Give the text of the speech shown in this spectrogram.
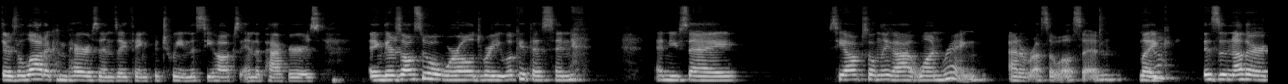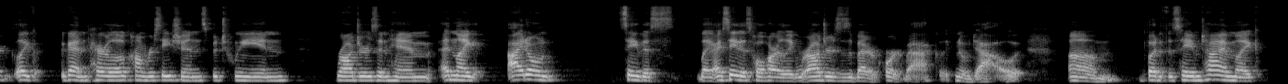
there's a lot of comparisons i think between the seahawks and the packers i think there's also a world where you look at this and and you say seahawks only got one ring out of russell wilson like yeah. is another like again parallel conversations between Rodgers and him and like i don't say this like I say this wholeheartedly, like Rodgers is a better quarterback, like no doubt. Um, but at the same time, like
